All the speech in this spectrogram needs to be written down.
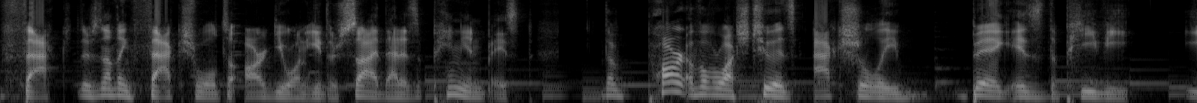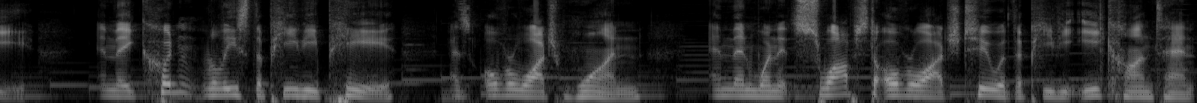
fact. There's nothing factual to argue on either side. That is opinion based. The part of Overwatch 2 is actually big is the PvE, and they couldn't release the PvP as Overwatch 1. And then when it swaps to Overwatch 2 with the PvE content,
